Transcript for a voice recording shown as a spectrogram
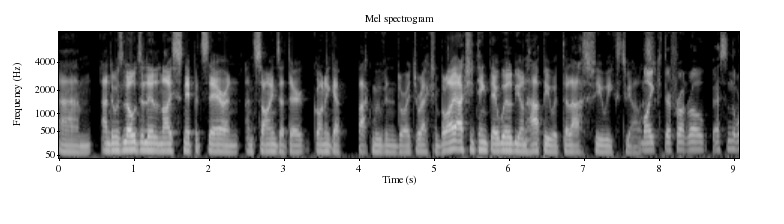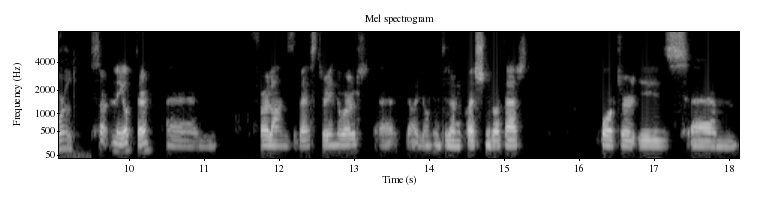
Um, and there was loads of little nice snippets there and, and signs that they're going to get back moving in the right direction. But I actually think they will be unhappy with the last few weeks, to be honest. Mike, their front row, best in the world? Certainly up there. Um, Furlong's the best three in the world. Uh, I don't think there's any question about that. Porter is um,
